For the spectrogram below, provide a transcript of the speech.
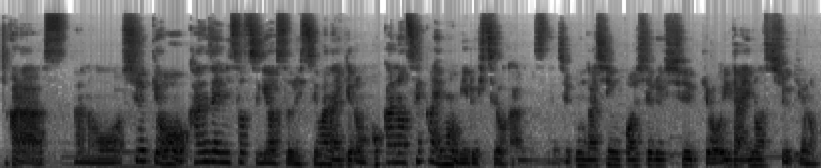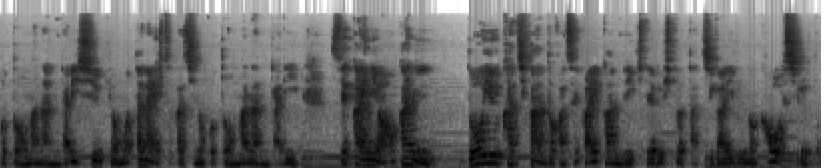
だから、あの、宗教を完全に卒業する必要はないけども、他の世界も見る必要があるんですね。自分が信仰している宗教以外の宗教のことを学んだり、宗教を持たない人たちのことを学んだり、世界には他にどういう価値観とか世界観で生きてる人たちがいるのかを知ると。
